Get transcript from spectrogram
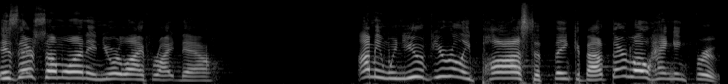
Is there someone in your life right now? I mean, when you, if you really pause to think about it, they're low hanging fruit.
